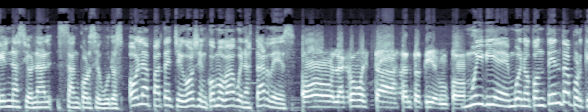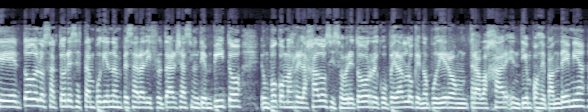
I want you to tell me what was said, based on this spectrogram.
El Nacional Sancor Seguros. Hola, Pata Echegoyen, ¿cómo va? Buenas tardes. Hola, ¿cómo estás? Tanto tiempo. Muy bien, bueno, contenta porque todos los actores están pudiendo empezar a disfrutar ya hace un tiempito, un poco más relajados y sobre todo recuperar lo que no pudieron trabajar en tiempos de pandemia.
